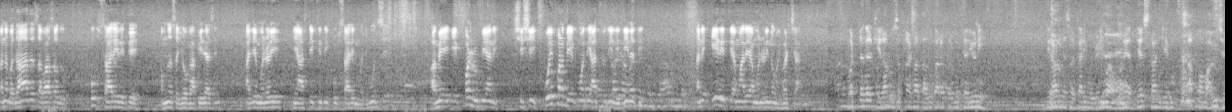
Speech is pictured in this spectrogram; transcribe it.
અને બધા જ સભાસદો ખૂબ સારી રીતે અમને સહયોગ આપી રહ્યા છે. આજે મંડળીની આર્થિક સ્થિતિ ખૂબ સારી મજબૂત છે. અમે એક પણ રૂપિયાની શીશી કોઈ પણ બેંકમાંથી આજ સુધી લીધી નથી. અને એ રીતે અમારે આ મંડળીનો વહીવટ ચાલે વટનગર ખેરાલુ સતલાસણા તાલુકાના કર્મચારીઓની ધિરાણ અને સહકારી મંડળીમાં મને અધ્યક્ષ સ્થાન જે આપવામાં આવ્યું છે.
